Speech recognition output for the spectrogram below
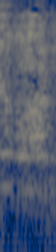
أيضا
